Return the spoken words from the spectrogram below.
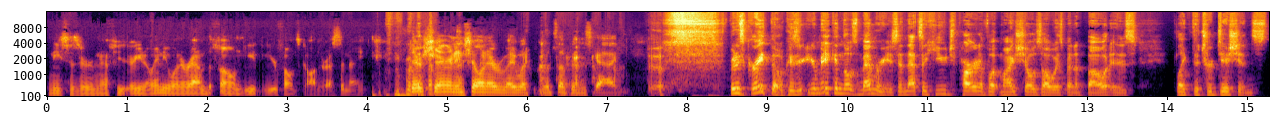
nieces or nephews or you know anyone around the phone, you, your phone's gone the rest of the night. They're sharing and showing everybody what what's up in the sky. but it's great though because you're making those memories and that's a huge part of what my show's always been about is like the traditions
